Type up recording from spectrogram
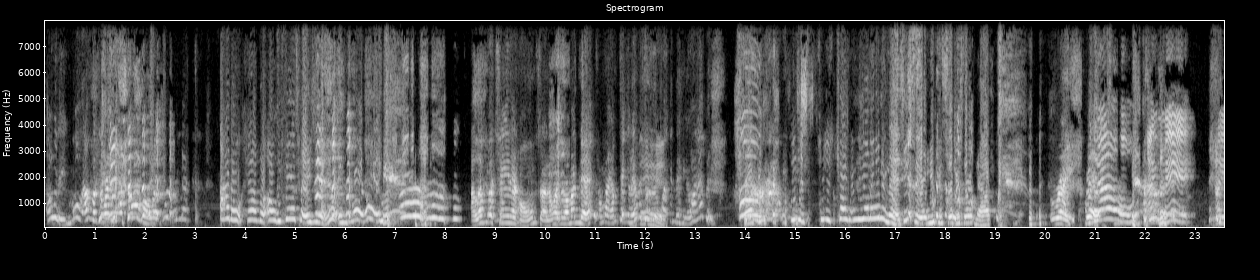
Holy moly! I'm looking right at the phone. Like, what in I don't have an OnlyFans page yet. What is going on here? I left my chain at home, so I don't have it on my neck. I'm like, I'm taking inventory. Man. What in the hell happened? Traffic- She just she just tracking me on the internet. She said you can sell yourself now. right. no, I meant, I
